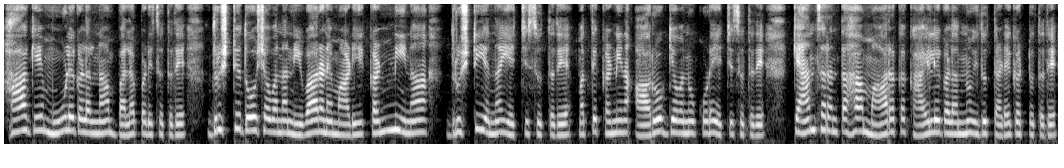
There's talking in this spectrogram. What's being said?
ಹಾಗೆ ಮೂಳೆಗಳನ್ನು ಬಲಪಡಿಸುತ್ತದೆ. ದೃಷ್ಟಿದೋಷವನ್ನು ನಿವಾರಣೆ ಮಾಡಿ ಕಣ್ಣಿನ ದೃಷ್ಟಿಯನ್ನು ಹೆಚ್ಚಿಸುತ್ತದೆ, ಮತ್ತು ಕಣ್ಣಿನ ಆರೋಗ್ಯವನ್ನು ಕೂಡ ಹೆಚ್ಚಿಸುತ್ತದೆ. ಕ್ಯಾನ್ಸರ್ ಅಂತಹ ಮಾರಕ ಕಾಯಿಲೆಗಳನ್ನು ಇದು ತಡೆಗಟ್ಟುತ್ತದೆ.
